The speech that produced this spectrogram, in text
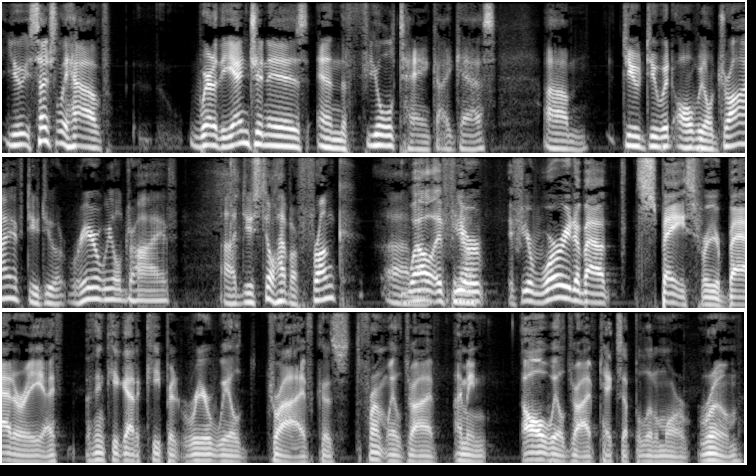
you essentially have where the engine is and the fuel tank, I guess. Um, do you do it all wheel drive? Do you do it rear wheel drive? Uh, do you still have a frunk? Um, well, if you you're know- if you're worried about space for your battery, I I think you got to keep it rear wheel drive because the front wheel drive, I mean, all wheel drive takes up a little more room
